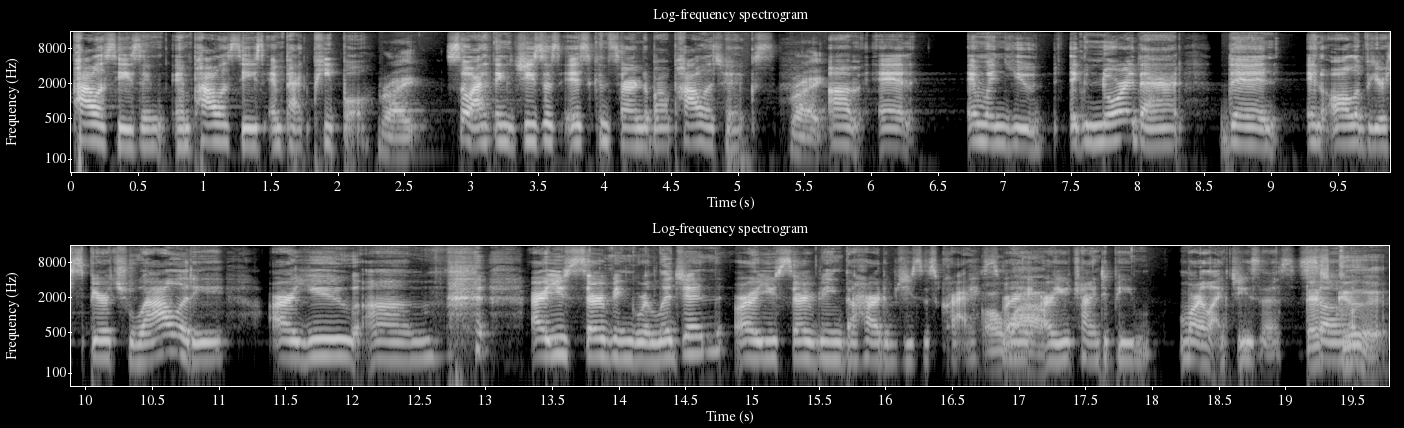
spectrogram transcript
policies, and, and policies impact people. Right. So I think Jesus is concerned about politics. Right. Um, and and when you ignore that, then in all of your spirituality, are you um are you serving religion or are you serving the heart of Jesus Christ? Oh, right? Wow. Are you trying to be more like Jesus? That's so, good.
